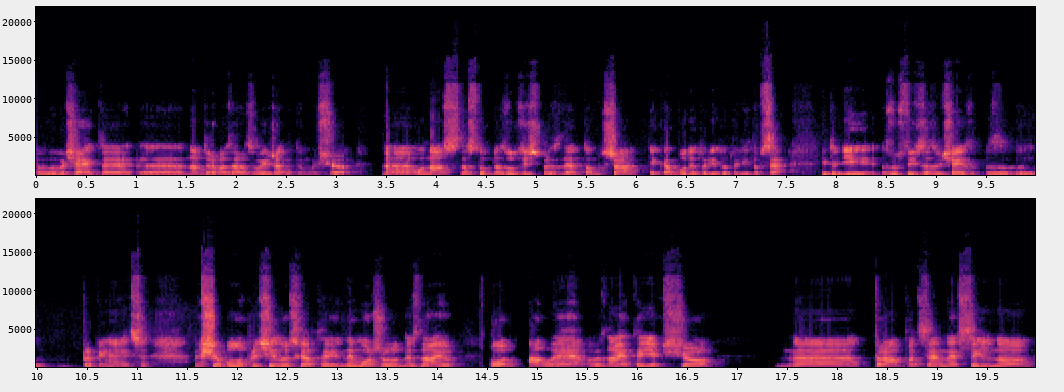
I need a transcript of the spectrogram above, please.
Вибачайте, нам треба зараз виїжджати, тому що у нас наступна зустріч з президентом США, яка буде тоді, то тоді, то все. І тоді зустріч зазвичай припиняється. Що було причиною, сказати не можу, не знаю. От, але ви знаєте, якщо е, Трампа це не сильно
